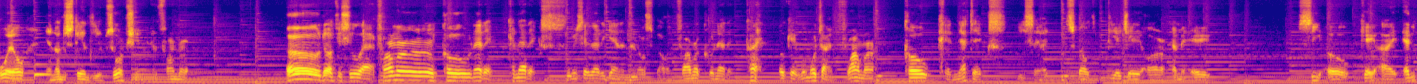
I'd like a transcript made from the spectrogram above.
oil and understand the absorption and pharma. Oh, Dr. Sulak, pharmacokinetic kinetics. Let me say that again and then I'll spell it. Pharmacokinetic. Okay, one more time. Pharmacokinetics he said, spelled P H A R M A C O K I N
